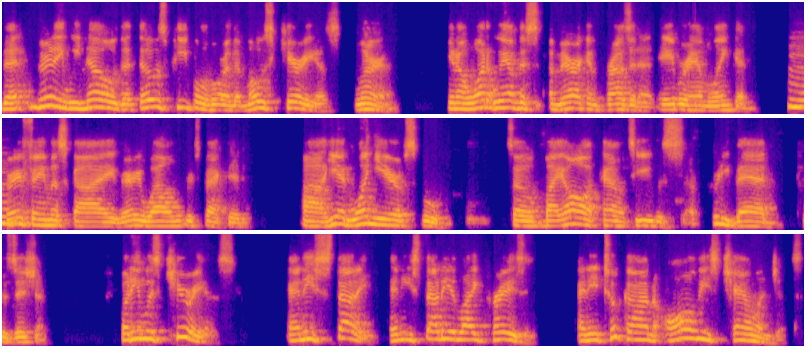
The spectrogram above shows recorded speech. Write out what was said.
That really we know that those people who are the most curious learn. You know, what we have this American president, Abraham Lincoln, mm-hmm. very famous guy, very well respected. Uh, he had one year of school. So, by all accounts, he was a pretty bad position. But he was curious and he studied and he studied like crazy. And he took on all these challenges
